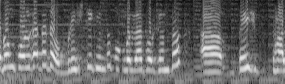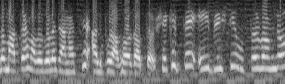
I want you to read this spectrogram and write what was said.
এবং কলকাতাতেও বৃষ্টি কিন্তু মঙ্গলবার পর্যন্ত বেশ ভালো মাত্রায় হবে বলে জানাচ্ছে আলিপুর আবহাওয়া দপ্তর। সেক্ষেত্রে এই বৃষ্টি উত্তরবঙ্গেও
